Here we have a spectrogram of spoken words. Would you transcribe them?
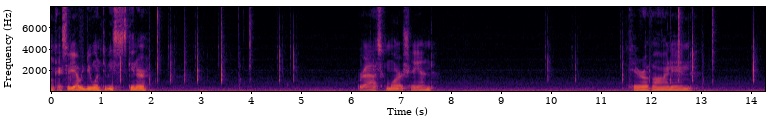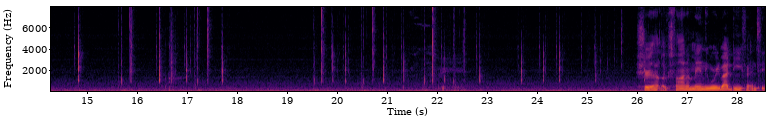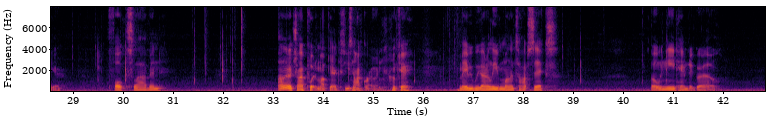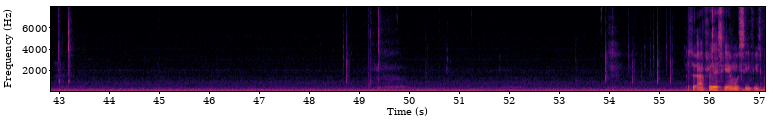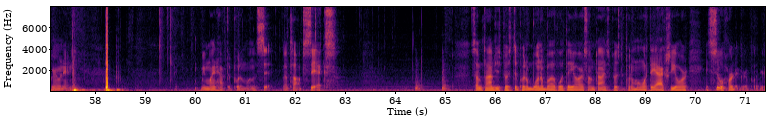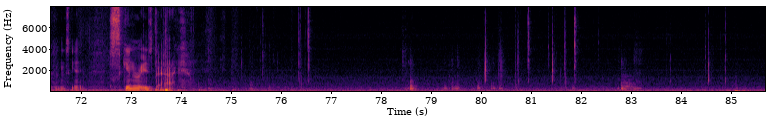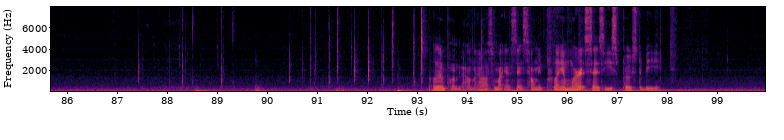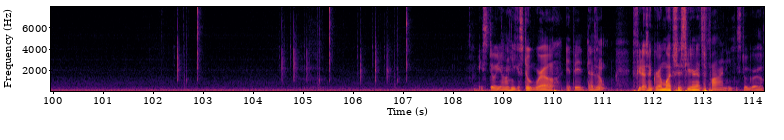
Okay, so yeah, we do want to be Skinner. Rask, Marchand. Teravainen. Sure, that looks fine. I'm mainly worried about defense here. Volkslaven. I'm going to try putting him up there because he's not growing. Okay. Maybe we got to leave him on the top six but we need him to grow. So after this game, we'll see if he's grown any. We might have to put him on the sit, the top six. Sometimes you're supposed to put them one above what they are. Sometimes you're supposed to put them on what they actually are. It's so hard to grow players in this game. Skinner is back. I'm gonna put him down there. That's what my instincts tell me. Play him where it says he's supposed to be. Still young. He can still grow. If it doesn't, if he doesn't grow much this year, that's fine. He can still grow.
